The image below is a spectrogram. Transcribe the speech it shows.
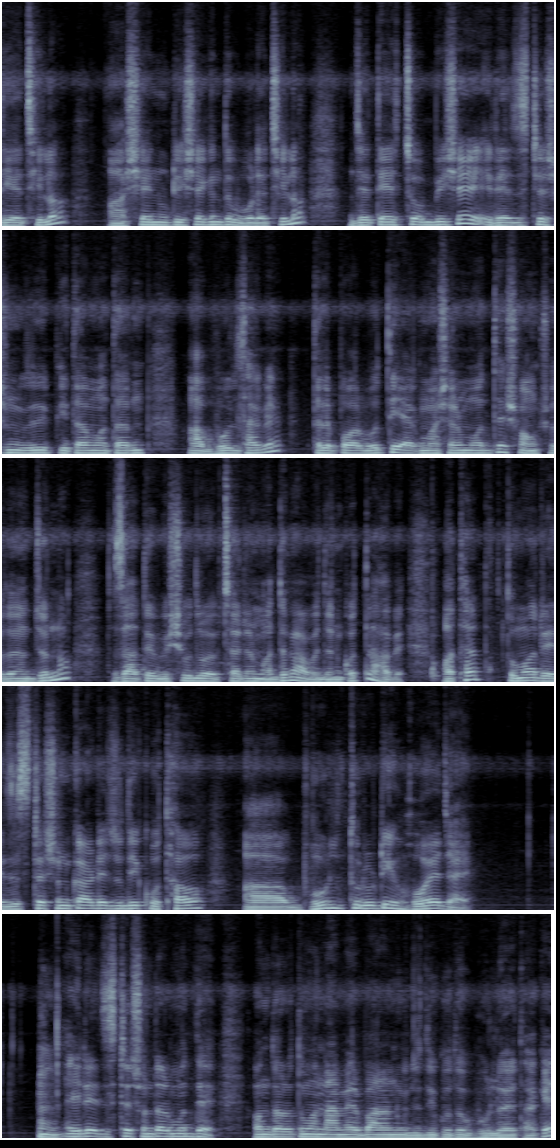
দিয়েছিল সেই নোটিশে কিন্তু বলেছিল যে তেইশ চব্বিশে রেজিস্ট্রেশন যদি পিতামাতার মাতার ভুল থাকে, তাহলে পরবর্তী এক মাসের মধ্যে সংশোধনের জন্য জাতীয় বিশ্ববিদ্যালয় ওয়েবসাইটের মাধ্যমে আবেদন করতে হবে। অর্থাৎ তোমার রেজিস্ট্রেশন কার্ডে যদি কোথাও ভুল ত্রুটি হয়ে যায় এই রেজিস্ট্রেশনটার মধ্যে, এখন ধরো তোমার নামের বানানো যদি কোথাও ভুল হয়ে থাকে,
